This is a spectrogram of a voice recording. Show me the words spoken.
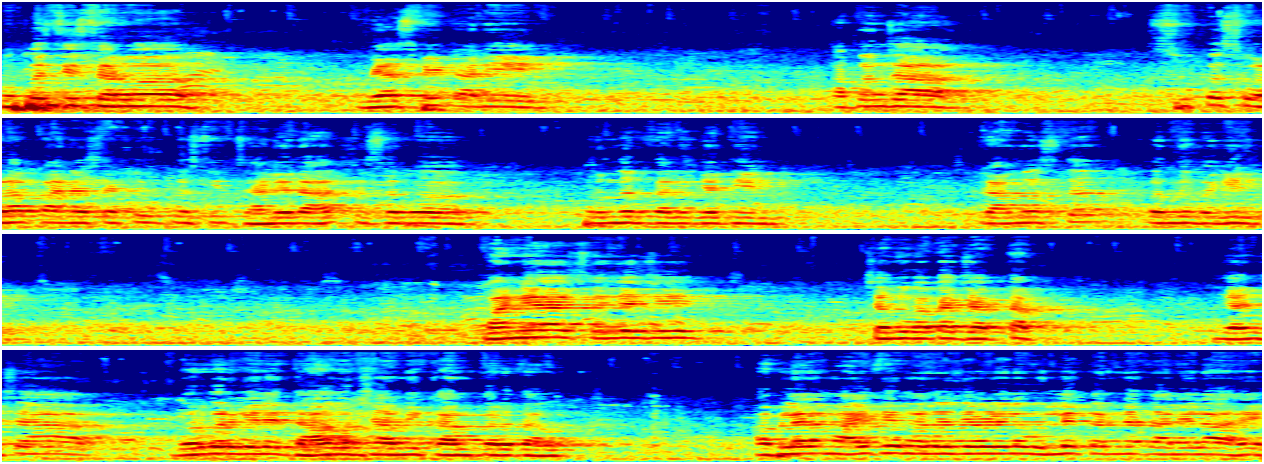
उपस्थित सर्व व्यासपीठ आणि आपण जा सुख सोहळा पाहण्यासाठी उपस्थित झालेला आहात ते सर्व पुरंदर तालुक्यातील ग्रामस्थ बंधू भगिनी. मान्य संजयजी चंदूकाका जगताप यांच्या बरोबर गेले दहा वर्ष आम्ही काम करत आहोत. आपल्याला माहिती आहे माझा ज्या वेळेला उल्लेख करण्यात आलेला आहे.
